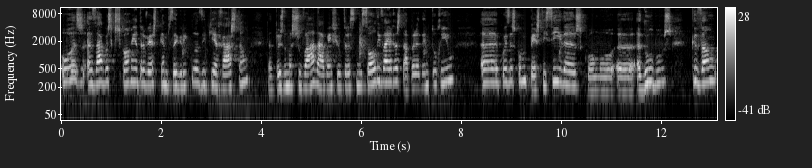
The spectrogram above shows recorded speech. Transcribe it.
ou as, as águas que escorrem através de campos agrícolas e que arrastam Portanto, depois de uma chuvada, a água infiltra-se no solo e vai arrastar para dentro do rio uh, coisas como pesticidas, como uh, adubos, que vão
